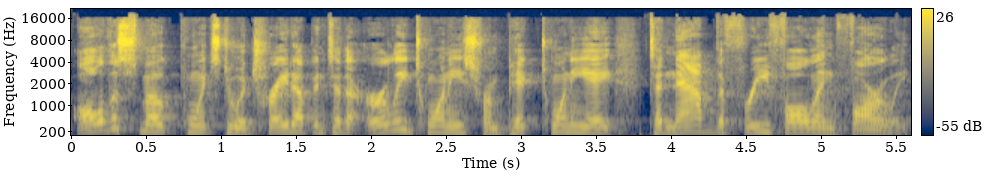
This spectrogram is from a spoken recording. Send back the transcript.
All the smoke points to a trade up into the early 20s from pick 28 to nab the free falling Farley.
